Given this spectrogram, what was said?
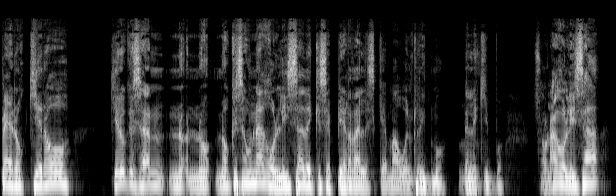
Pero quiero, quiero que sean, no, no, no que sea una goliza de que se pierda el esquema o el ritmo del equipo. O sea, una goliza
